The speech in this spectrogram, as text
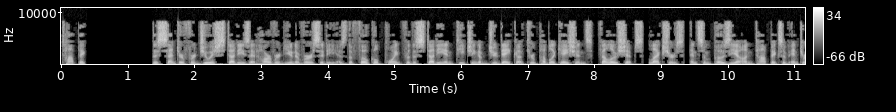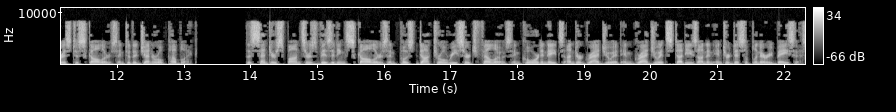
Topic: The Center for Jewish Studies at Harvard University is the focal point for the study and teaching of Judaica through publications, fellowships, lectures, and symposia on topics of interest to scholars and to the general public. The center sponsors visiting scholars and postdoctoral research fellows and coordinates undergraduate and graduate studies on an interdisciplinary basis.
